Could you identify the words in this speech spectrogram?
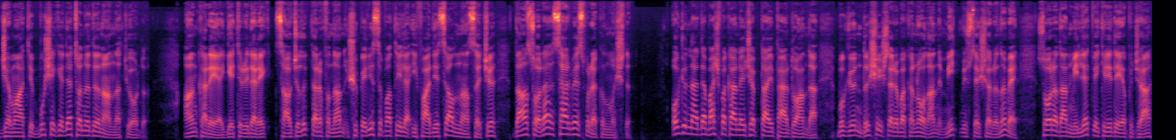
cemaati bu şekilde tanıdığını anlatıyordu. Ankara'ya getirilerek savcılık tarafından şüpheli sıfatıyla ifadesi alınan saçı daha sonra serbest bırakılmıştı. O günlerde Başbakan Recep Tayyip Erdoğan da bugün Dışişleri Bakanı olan MİT Müsteşarını ve sonradan milletvekili de yapacağı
